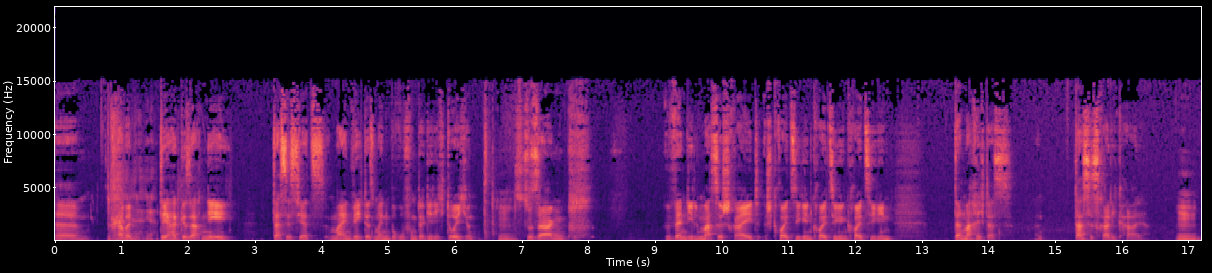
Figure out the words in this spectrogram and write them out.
Ähm, aber ja. der hat gesagt, nee, das ist jetzt mein Weg, das ist meine Berufung, da gehe ich durch. Und hm. zu sagen, pff, wenn die Masse schreit, kreuzige ihn, kreuzige ihn, kreuzige ihn, dann mache ich das. Das ist radikal. Mhm.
